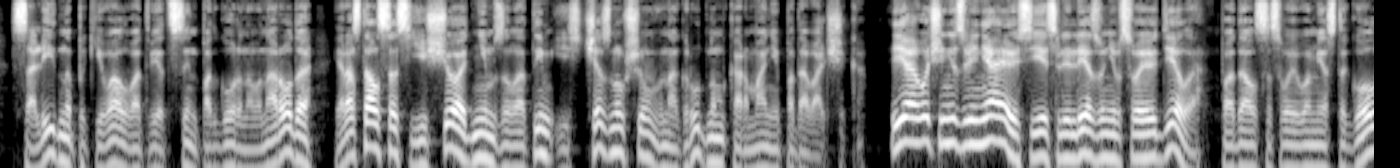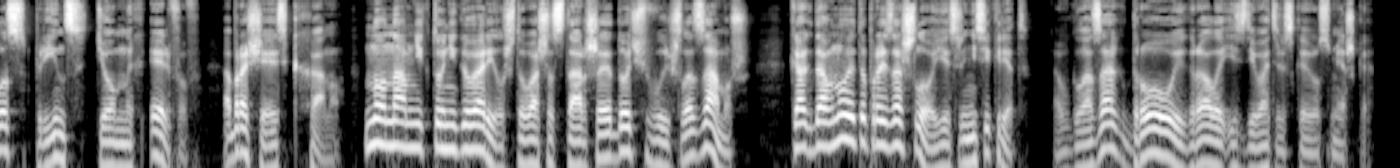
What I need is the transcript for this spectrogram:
— солидно покивал в ответ сын подгорного народа и расстался с еще одним золотым, исчезнувшим в нагрудном кармане подавальщика. «Я очень извиняюсь, если лезу не в свое дело», — подал со своего места голос принц темных эльфов, обращаясь к хану. «Но нам никто не говорил, что ваша старшая дочь вышла замуж. Как давно это произошло, если не секрет?» В глазах Дроу играла издевательская усмешка.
